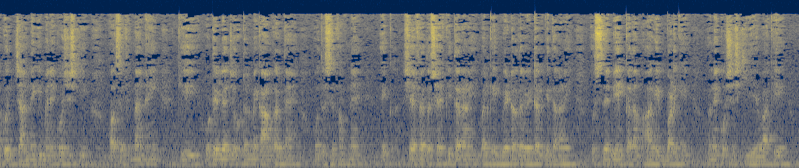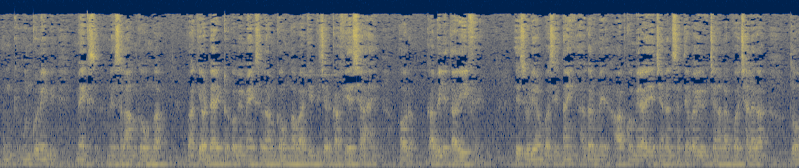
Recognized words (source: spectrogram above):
कुछ जानने की मैंने कोशिश की और सिर्फ़ इतना नहीं कि होटल जो होटल में काम करते हैं वो तो सिर्फ़ अपने एक शेफ है तो शेफ की तरह नहीं बल्कि एक वेटर तो वेटर की तरह नहीं उससे भी एक कदम आगे बढ़ के उन्हें कोशिश की है। बाकी उन, उनको भी मैं एक मैं सलाम कहूँगा। बाकी और डायरेक्टर को भी मैं एक सलाम कहूँगा। बाकी पिक्चर काफ़ी अच्छा है और काबिल तारीफ़ है। इस वीडियो में बस इतना ही। अगर मेरे आपको मेरा ये चैनल सत्याबाई चैनल आपको अच्छा लगा तो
